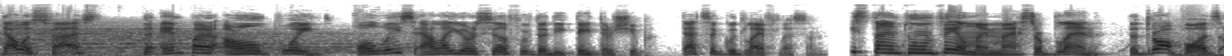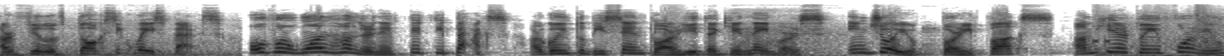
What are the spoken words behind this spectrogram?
That was fast. The Empire are on point. Always ally yourself with the dictatorship. That's a good life lesson. It's time to unveil my master plan. The drop pods are filled with toxic waste packs. Over 150 packs are going to be sent to our Yttakin neighbors. Enjoy you furry fucks! I'm here to inform you,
